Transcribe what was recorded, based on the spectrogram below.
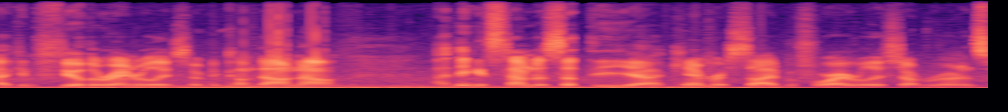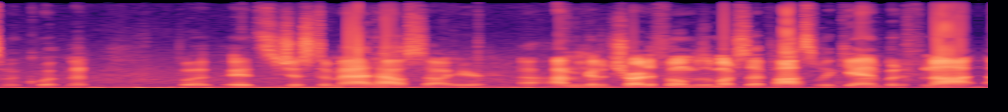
I can feel the rain really starting to come down now. I think it's time to set the uh, camera aside before I really start ruining some equipment. But it's just a madhouse out here. I- I'm gonna try to film as much as I possibly can, but if not,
